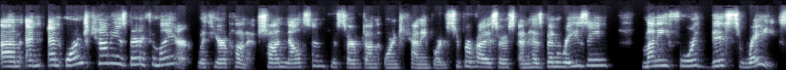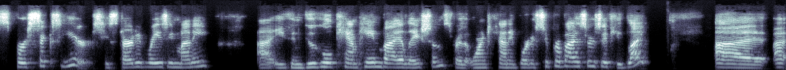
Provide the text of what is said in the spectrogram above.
Um, and, and Orange County is very familiar with your opponent, Shawn Nelson, who served on the Orange County Board of Supervisors and has been raising money for this race for six years. He started raising money. Uh, you can Google campaign violations for the Orange County Board of Supervisors if you'd like. Uh, uh,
